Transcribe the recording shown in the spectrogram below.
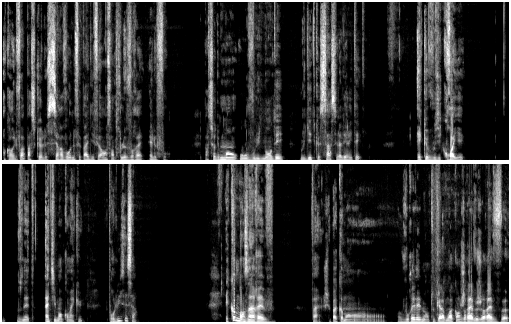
Encore une fois, parce que le cerveau ne fait pas la différence entre le vrai et le faux. À partir du moment où vous lui demandez, vous lui dites que ça c'est la vérité, et que vous y croyez, vous en êtes intimement convaincu, pour lui c'est ça. Et comme dans un rêve, enfin je sais pas comment vous rêvez, mais en tout cas moi quand je rêve, je rêve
